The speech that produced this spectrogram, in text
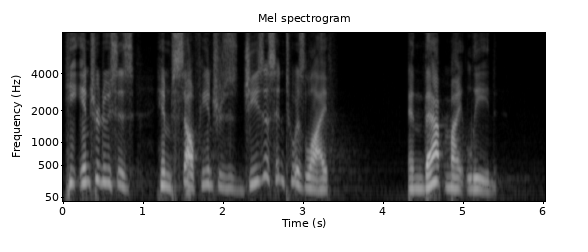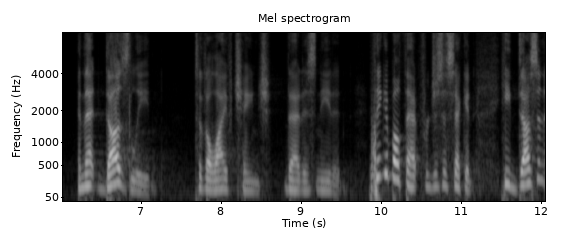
He introduces himself, he introduces Jesus into his life, and that might lead, and that does lead to the life change that is needed. Think about that for just a second. He doesn't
